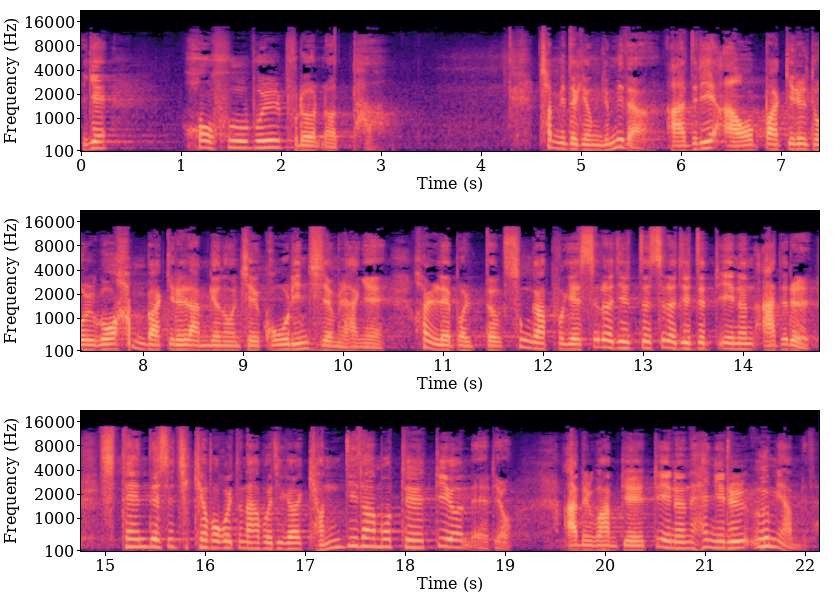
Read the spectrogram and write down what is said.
이게 호흡을 불어넣다. 천미터 경주입니다. 아들이 아홉 바퀴를 돌고 한 바퀴를 남겨놓은 채 고린 지점을 향해 헐레벌떡 숨가쁘게 쓰러질 듯 쓰러질 듯 뛰는 아들을 스탠드에서 지켜보고 있던 아버지가 견디다 못해 뛰어내려 아들과 함께 뛰는 행위를 의미합니다.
